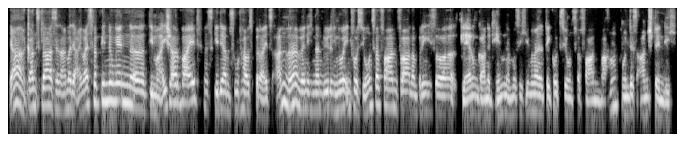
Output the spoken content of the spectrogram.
Ja, ganz klar. Es sind einmal die Eiweißverbindungen, äh, die Maischarbeit. Das geht ja im Sudhaus bereits an. Ne? Wenn ich natürlich nur Infusionsverfahren fahre, dann bringe ich so eine Klärung gar nicht hin. Dann muss ich immer ein Dekutionsverfahren machen und das anständig.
